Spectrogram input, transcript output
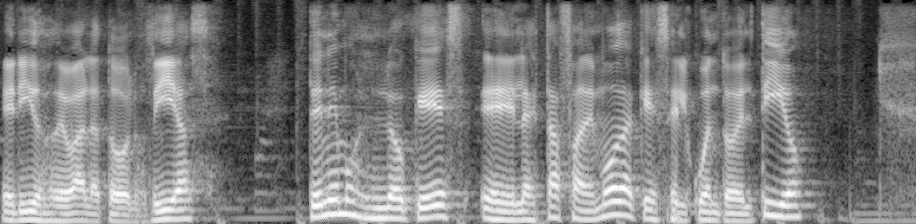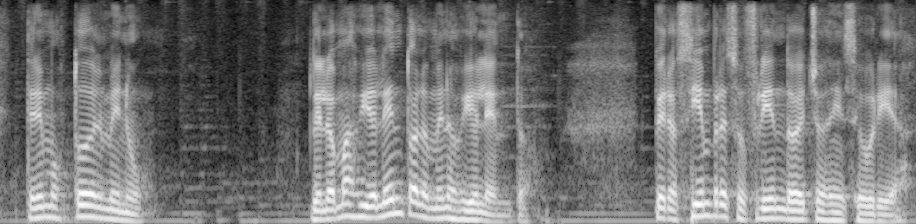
heridos de bala todos los días. Tenemos lo que es eh, la estafa de moda, que es el cuento del tío. Tenemos todo el menú. De lo más violento a lo menos violento. Pero siempre sufriendo hechos de inseguridad.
